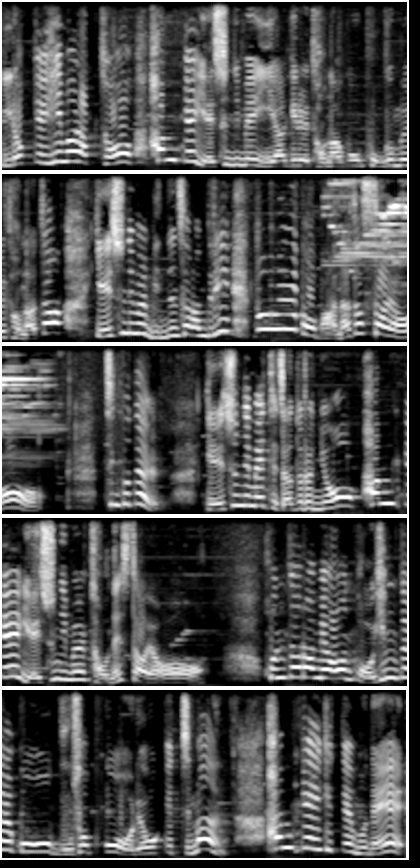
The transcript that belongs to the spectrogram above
이렇게 힘을 합쳐 함께 예수님의 이야기를 전하고 복음을 전하자 예수님을 믿는 사람들이 또 더 많아졌어요. 친구들, 예수님의 제자들은요, 함께 예수님을 전했어요. 혼자라면 더 힘들고 무섭고 어려웠겠지만 함께이기 때문에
